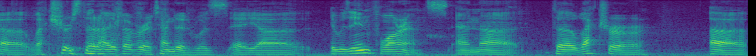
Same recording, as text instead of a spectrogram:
uh, lectures that I've ever attended was a. Uh, it was in Florence, and uh, the lecturer, uh,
